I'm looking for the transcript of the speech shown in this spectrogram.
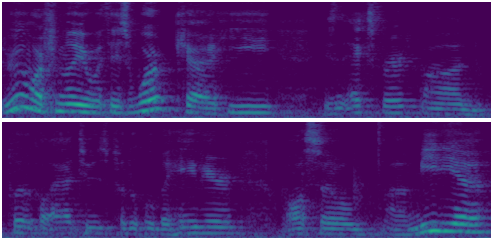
the room are familiar with his work. Uh, he is an expert on political attitudes, political behavior, also uh, media,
